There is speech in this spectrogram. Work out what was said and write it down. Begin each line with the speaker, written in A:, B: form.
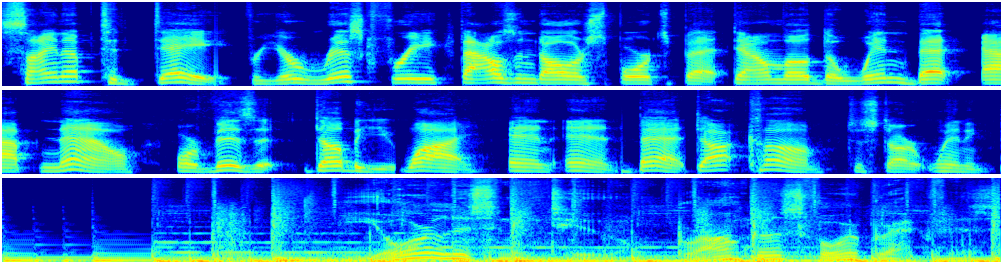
A: Sign up today for your risk-free $1,000 sports bet. Download the WynnBET app now or visit wynnbet.com to start winning.
B: You're listening to Broncos for Breakfast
